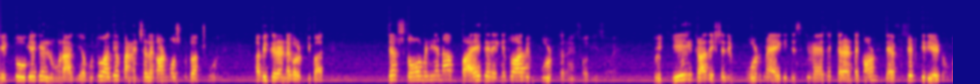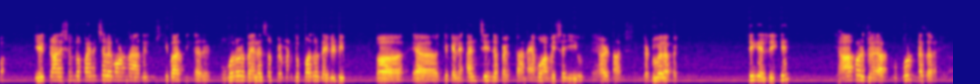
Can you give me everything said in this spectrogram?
एक तो हो गया कि लोन आ गया, वो तो आ गया फाइनेंशियल अकाउंट में, उसको तो आप छोड़ दें। अभी करंट अकाउंट की बात करेंगे जब सौ मिलियन आप बाय करेंगे तो आप इम्पोर्ट कर रहे हैं सऊदी से तो ये ट्रांजेक्शन इम्पोर्ट में आएगी, जिसकी वजह से करंट अकाउंट डेफिसिट क्रिएट होगा। एक ट्रांजेक्शन तो फाइनेंशियल अकाउंट में आ गई, उसकी बात नहीं कर रहे। ओवरऑल बैलेंस ऑफ़ पेमेंट के ऊपर तो नेगेटिव क्या कहते हैं अनचेंज इफ़ेक्ट आना है, वो हमेशा यही होता है, हर ट्रांजेक्शन का डुअल इफ़ेक्ट ठीक है, लेकिन यहाँ पर जो है आपको वो नज़र आएगा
